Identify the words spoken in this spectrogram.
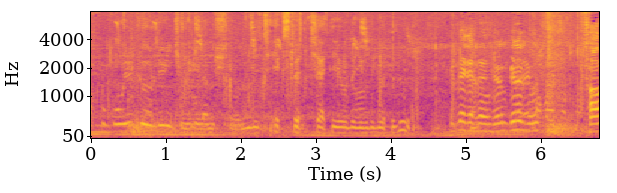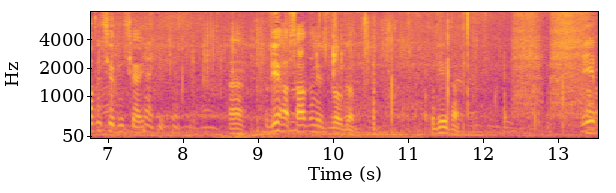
Bax bu boynu gördüyün kimi eləmişdi o. İndi ekspert çəkdi, orada yığdı götürdü. Bir dəqiqədən görüm, belə gör. Saatın sirrini çək. Hə. Bu deyil ha, saatın özü orada. Bu deyil ha. Deyib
